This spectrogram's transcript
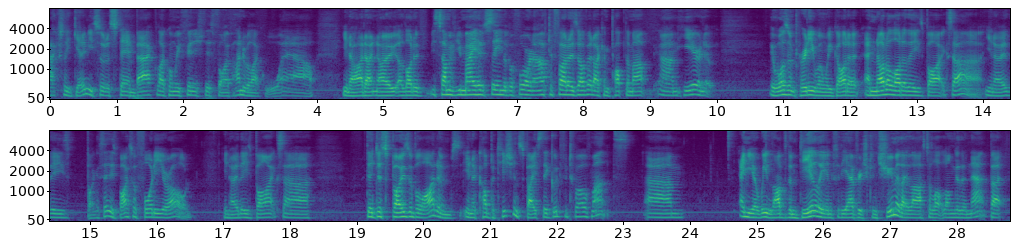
actually get them you sort of stand back. Like when we finished this 500 we're like wow. You know i don't know a lot of some of you may have seen the before and after photos of it i can pop them up um, here and it it wasn't pretty when we got it, and not a lot of these bikes are. You know, these like I said, these bikes are forty year old. You know, these bikes are they're disposable items in a competition space. They're good for twelve months. Um, and yeah, we love them dearly, and for the average consumer, they last a lot longer than that. But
